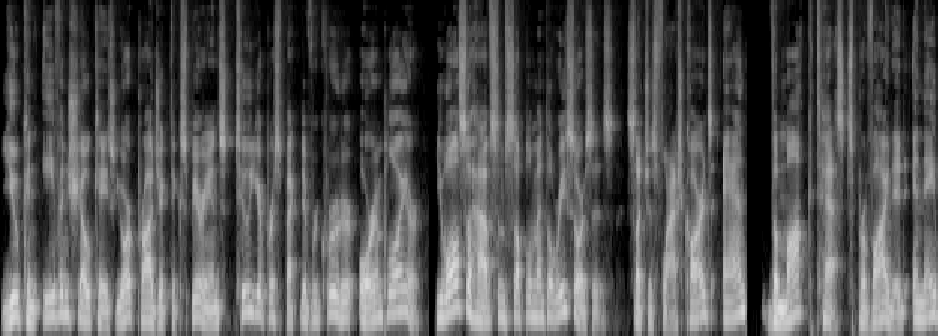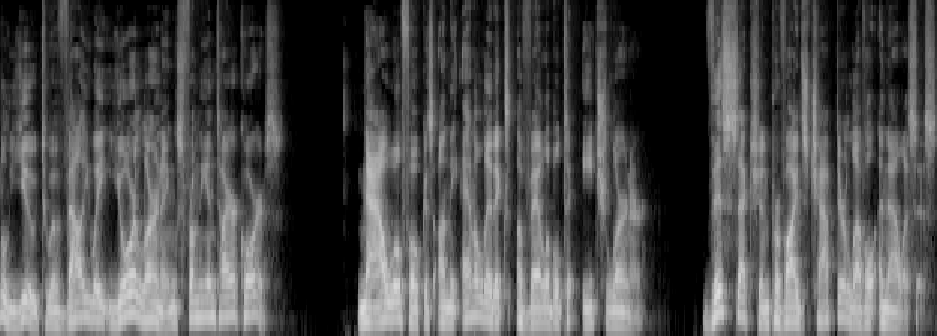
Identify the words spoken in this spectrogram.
You can even showcase your project experience to your prospective recruiter or employer. You also have some supplemental resources, such as flashcards and the mock tests provided enable you to evaluate your learnings from the entire course. Now we'll focus on the analytics available to each learner. This section provides chapter level analysis,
